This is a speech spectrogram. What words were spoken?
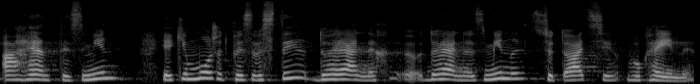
агенти змін, які можуть призвести до, реальних, до реальної зміни ситуації в Україні.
